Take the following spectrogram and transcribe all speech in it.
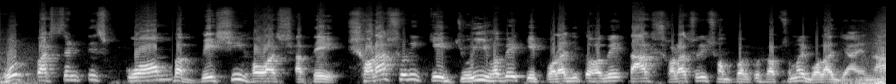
ভোট পার্সেন্টেজ কম বা বেশি হওয়ার সাথে সরাসরি কে জয়ী হবে, কে পরাজিত হবে, তার সরাসরি সম্পর্ক সবসময় বলা যায় না।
